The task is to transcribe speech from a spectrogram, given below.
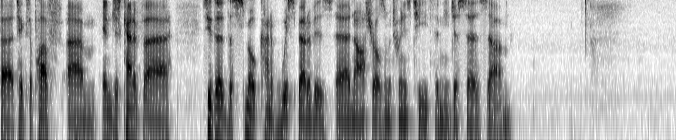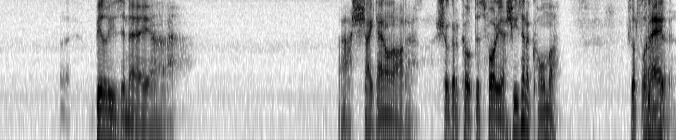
uh, takes a puff, um, and just kind of uh, see the the smoke kind of wisp out of his uh, nostrils and between his teeth, and he just says, um, "Billy's in a uh, ah shite. I don't know how to sugarcoat this for you. She's in a coma. She got What?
